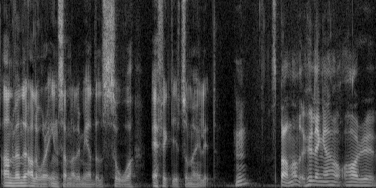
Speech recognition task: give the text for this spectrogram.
använder alla våra insamlade medel så effektivt som möjligt. Mm. Spännande. Hur länge har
